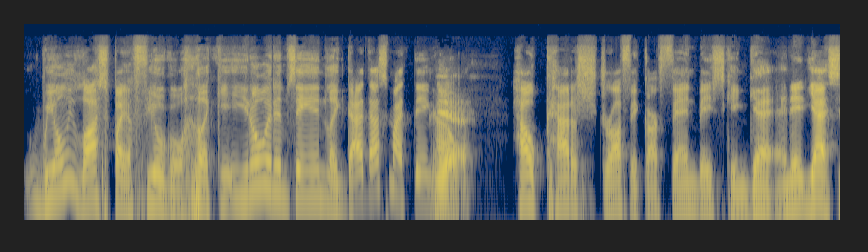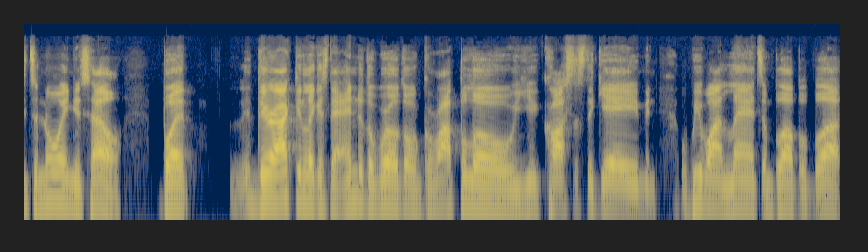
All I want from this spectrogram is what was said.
we only lost by a field goal. like you know what I'm saying? Like that that's my thing how yeah. how catastrophic our fan base can get. And it yes, it's annoying as hell, but they're acting like it's the end of the world. Oh, Garoppolo, you cost us the game and we want Lance and blah blah blah.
